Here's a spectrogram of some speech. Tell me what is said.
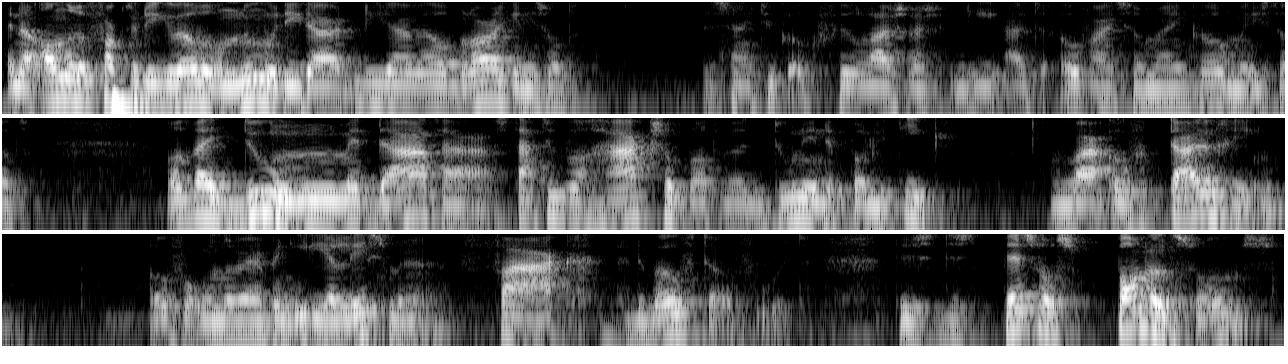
En een andere factor die ik wel wil noemen, die daar, die daar wel belangrijk in is, want er zijn natuurlijk ook veel luisteraars die uit de overheidsdomein komen, is dat wat wij doen met data staat natuurlijk wel haaks op wat we doen in de politiek. Waar overtuiging over onderwerpen en idealisme vaak de boventoon voert. Dus het is best wel spannend soms,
